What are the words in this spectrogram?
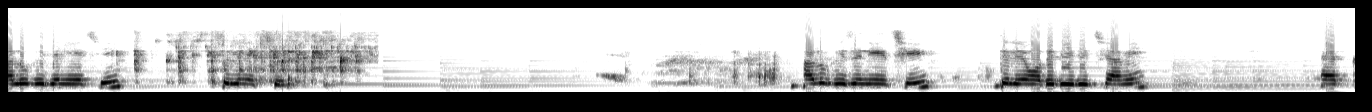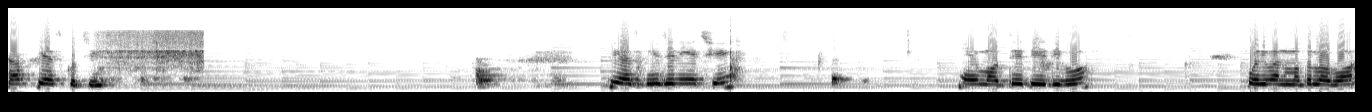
আলু ভেজে নিয়েছি। তুলে নিচ্ছি। আলু ভেজে নিয়েছি। তেলের মধ্যে দিয়ে দিচ্ছি আমি এক কাপ পেঁয়াজ কুচি। পেঁয়াজ ভেজে নিয়েছি। এর মধ্যে দিয়ে দিব পরিমাণ মতো লবণ।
